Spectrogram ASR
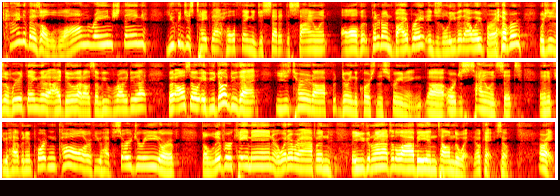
kind of as a long range thing, you can just take that whole thing and just set it to silent, all the put it on vibrate and just leave it that way forever, which is a weird thing that I do. I don't know some people probably do that. But also, if you don't do that, you just turn it off during the course of the screening, uh, or just silence it. And if you have an important call, or if you have surgery, or if the liver came in, or whatever happened, then you can run out to the lobby and tell them to wait. Okay, so all right.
